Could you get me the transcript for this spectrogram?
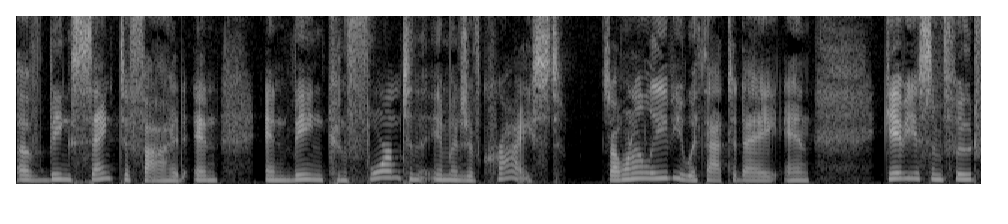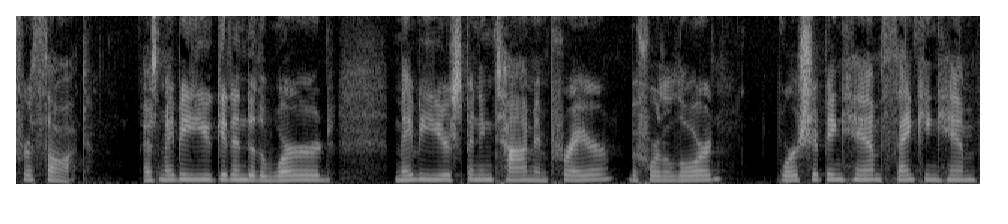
of being sanctified and and being conformed to the image of Christ. So I want to leave you with that today and give you some food for thought. As maybe you get into the word maybe you're spending time in prayer before the Lord worshiping him thanking him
